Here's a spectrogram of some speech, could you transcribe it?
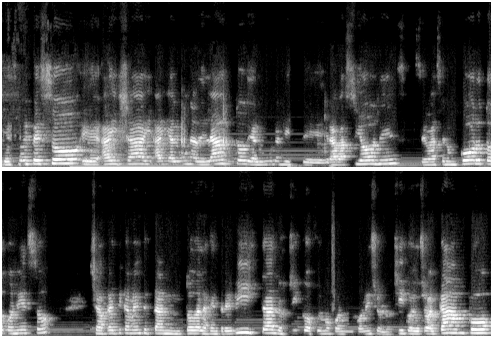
Que se empezó, eh, hay ya hay, algún adelanto de algunas este, grabaciones, se va a hacer un corto con eso, ya prácticamente están todas las entrevistas, los chicos fuimos con, ellos, los chicos de yo al campo,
